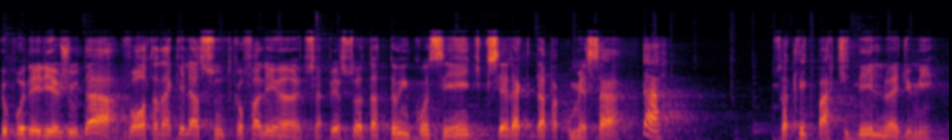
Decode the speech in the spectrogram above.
Eu poderia ajudar? Volta naquele assunto que eu falei antes. A pessoa está tão inconsciente que será que dá para começar? Dá. Só que tem que partir dele, não é de mim.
